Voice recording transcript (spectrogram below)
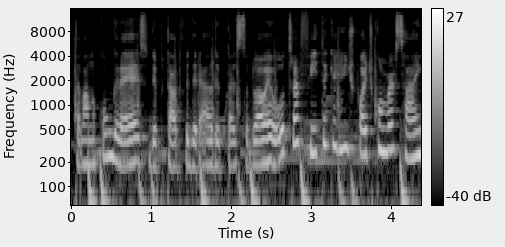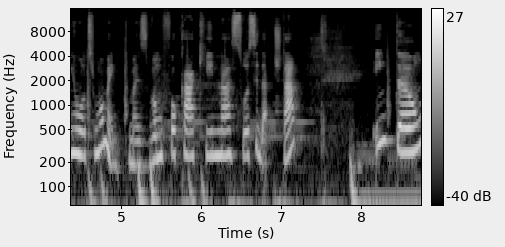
tá lá no Congresso, deputado federal, deputado estadual, é outra fita que a gente pode conversar em outro momento. Mas vamos focar aqui na sua cidade, tá? Então,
